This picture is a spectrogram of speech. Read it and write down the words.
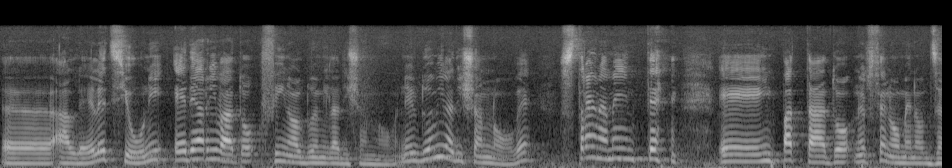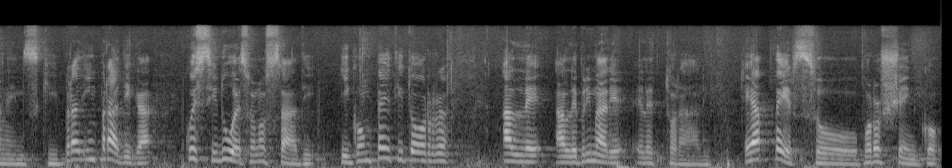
eh, alle elezioni ed è arrivato fino al 2019. Nel 2019 stranamente è impattato nel fenomeno Zelensky. In pratica questi due sono stati i competitor alle, alle primarie elettorali. E ha perso Poroshenko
